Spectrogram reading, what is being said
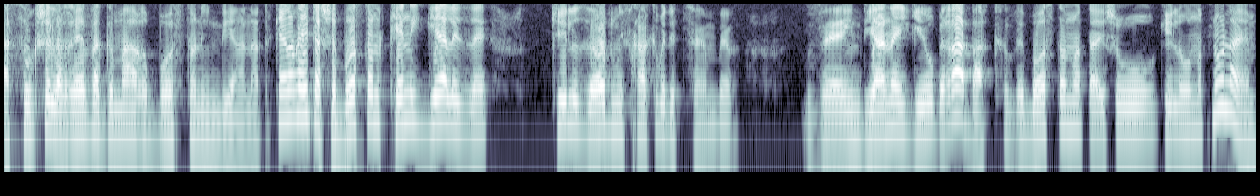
הסוג של הרבע גמר בוסטון אינדיאנה, אתה כן ראית שבוסטון כן הגיע לזה, כאילו זה עוד משחק בדצמבר. ואינדיאנה הגיעו ברבאק, ובוסטון מתישהו כאילו נתנו להם.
